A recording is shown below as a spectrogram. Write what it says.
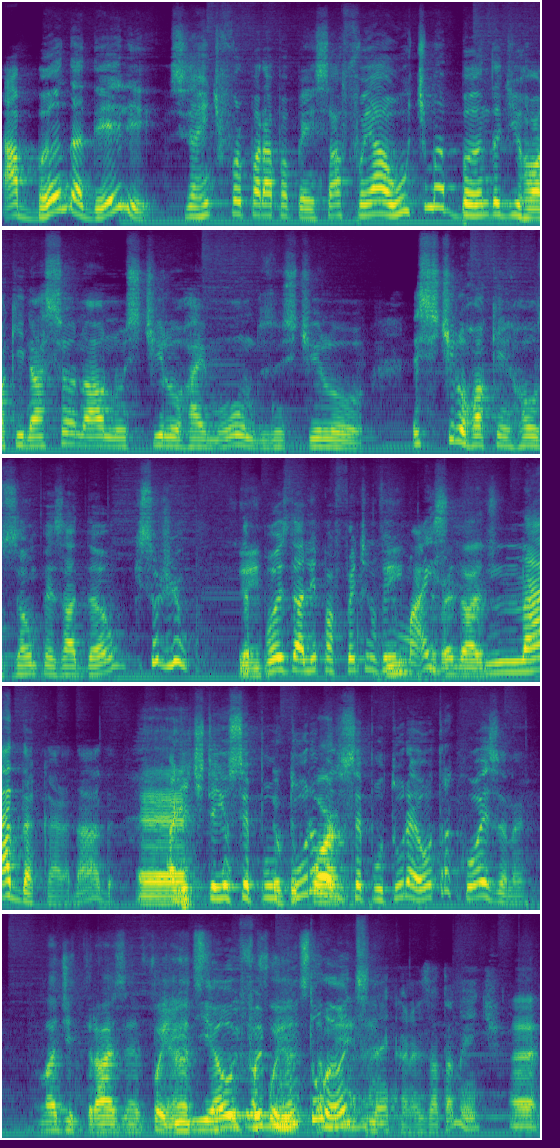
a banda dele, se a gente for parar pra pensar, foi a última banda de rock nacional no estilo Raimundos, no estilo. Esse estilo rock and rollzão pesadão que surgiu. Sim. Depois dali pra frente não veio Sim, mais é nada, cara, nada. É, a gente tem o Sepultura, mas o Sepultura é outra coisa, né? Lá de trás, né? Foi antes. E eu, foi, foi, muito antes, também, antes né? né? cara? Exatamente. É.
